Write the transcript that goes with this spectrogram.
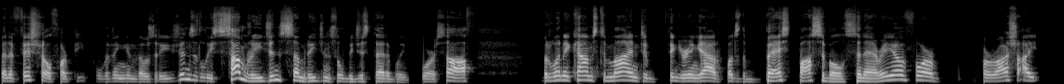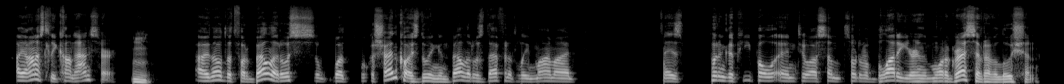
beneficial for people living in those regions. At least some regions. Some regions will be just terribly worse off. But when it comes to mind to figuring out what's the best possible scenario for for Russia, I, I honestly can't answer. Mm. I know that for Belarus, what Lukashenko is doing in Belarus, definitely in my mind, is putting the people into a, some sort of a bloodier and more aggressive revolution.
